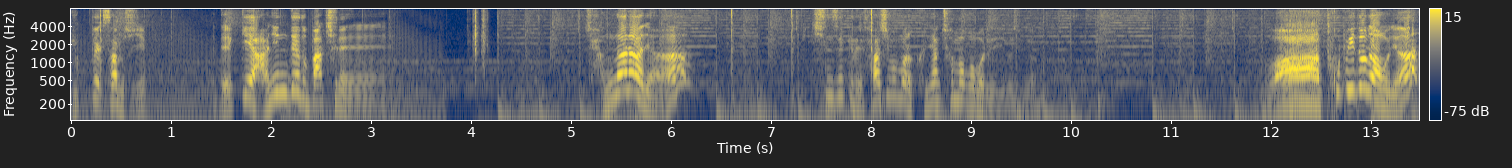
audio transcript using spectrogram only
630 내게 아닌데도 빡치네. 장난하냐? 미친 새끼들 45만원 그냥 처먹어버리네 이거 지금 와 토비도 나오냐?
